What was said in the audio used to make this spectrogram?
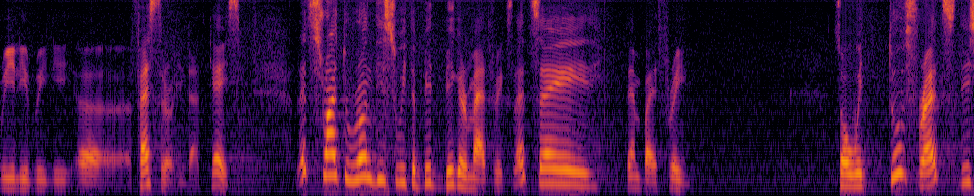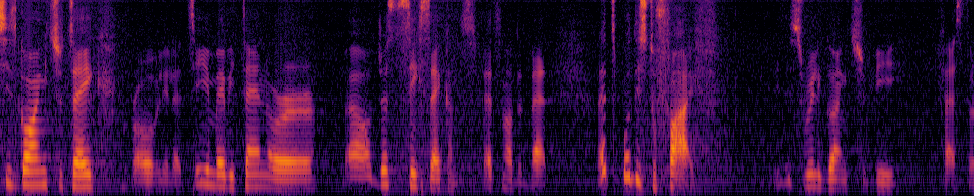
really, really uh, faster in that case. Let's try to run this with a bit bigger matrix. Let's say 10 by 3. So with two threads, this is going to take probably, let's see, maybe 10 or well, just 6 seconds. That's not that bad. Let's put this to 5. This is really going to be faster.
